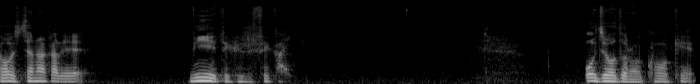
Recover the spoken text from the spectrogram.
そうした中で見えてくる世界。お浄土の光景。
